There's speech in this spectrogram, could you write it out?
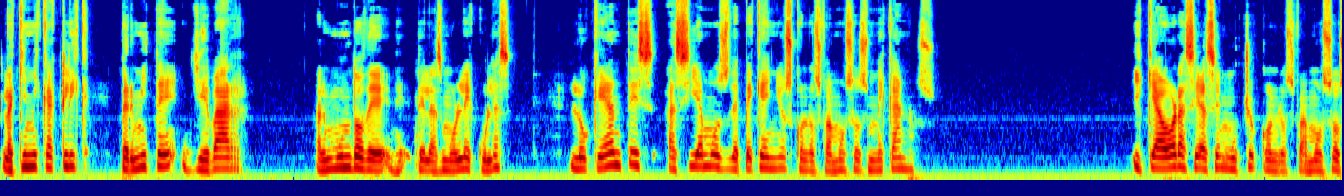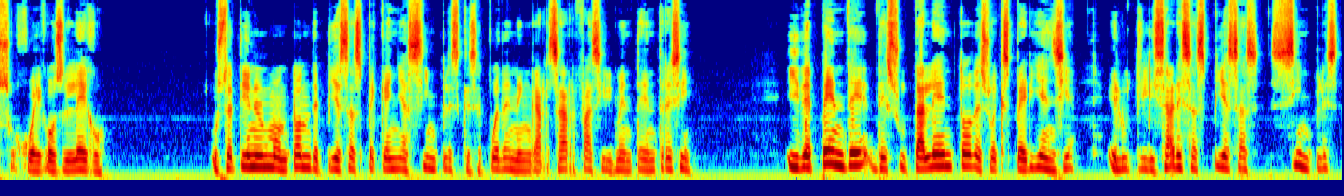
La química click permite llevar al mundo de, de las moléculas lo que antes hacíamos de pequeños con los famosos mecanos y que ahora se hace mucho con los famosos juegos Lego. Usted tiene un montón de piezas pequeñas simples que se pueden engarzar fácilmente entre sí y depende de su talento, de su experiencia, el utilizar esas piezas simples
